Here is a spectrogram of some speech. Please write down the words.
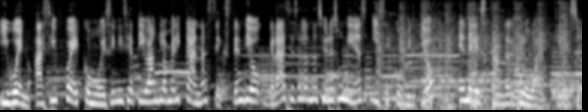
Y bueno, así fue como esa iniciativa angloamericana se extendió gracias a las Naciones Unidas y se convirtió en el estándar global que es hoy.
